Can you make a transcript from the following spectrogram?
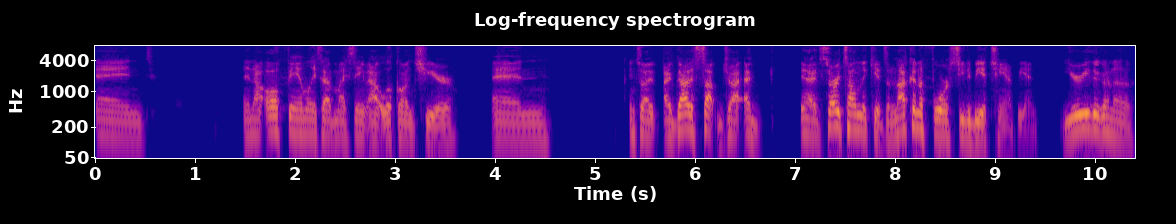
And and not all families have my same outlook on cheer. And and so I, I've got to stop. I've, and I've started telling the kids, I'm not going to force you to be a champion. You're either going to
